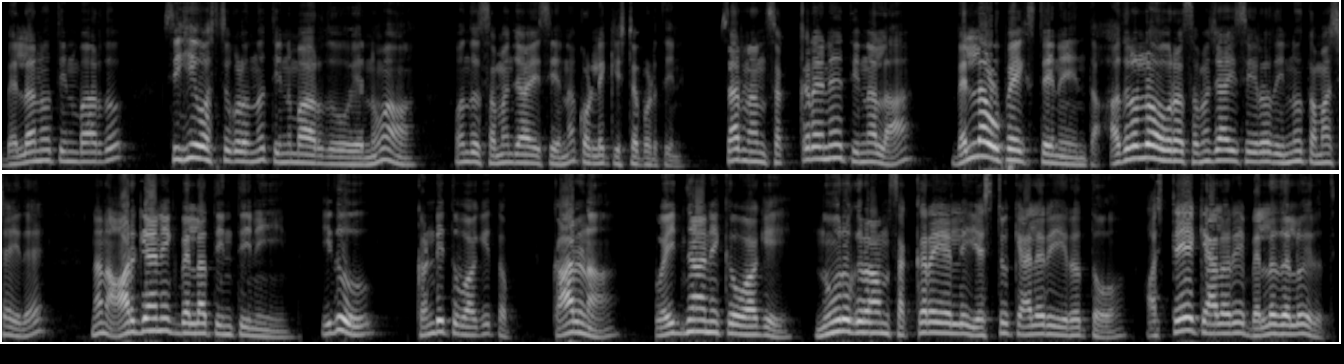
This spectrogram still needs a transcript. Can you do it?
ಬೆಲ್ಲನೂ ತಿನ್ನಬಾರ್ದು ಸಿಹಿ ವಸ್ತುಗಳನ್ನು ತಿನ್ನಬಾರ್ದು ಎನ್ನುವ ಒಂದು ಸಮಜಾಯಿಸಿಯನ್ನು ಕೊಡಲಿಕ್ಕೆ ಇಷ್ಟಪಡ್ತೀನಿ. ಸರ್, ನಾನು ಸಕ್ಕರೆನೇ ತಿನ್ನಲ್ಲ ಬೆಲ್ಲ ಉಪಯೋಗಿಸ್ತೇನೆ ಅಂತ. ಅದರಲ್ಲೂ ಅವರ ಸಮಜಾಯಿಸಿ ಇರೋದು ಇನ್ನೂ ತಮಾಷೆ ಇದೆ. ನಾನು ಆರ್ಗ್ಯಾನಿಕ್ ಬೆಲ್ಲ ತಿಂತೀನಿ. ಇದು ಖಂಡಿತವಾಗಿ ತಪ್ಪು. ಕಾರಣ, ವೈಜ್ಞಾನಿಕವಾಗಿ ನೂರು ಗ್ರಾಮ್ ಸಕ್ಕರೆಯಲ್ಲಿ ಎಷ್ಟು ಕ್ಯಾಲರಿ ಇರುತ್ತೋ ಅಷ್ಟೇ ಕ್ಯಾಲರಿ ಬೆಲ್ಲದಲ್ಲೂ ಇರುತ್ತೆ.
